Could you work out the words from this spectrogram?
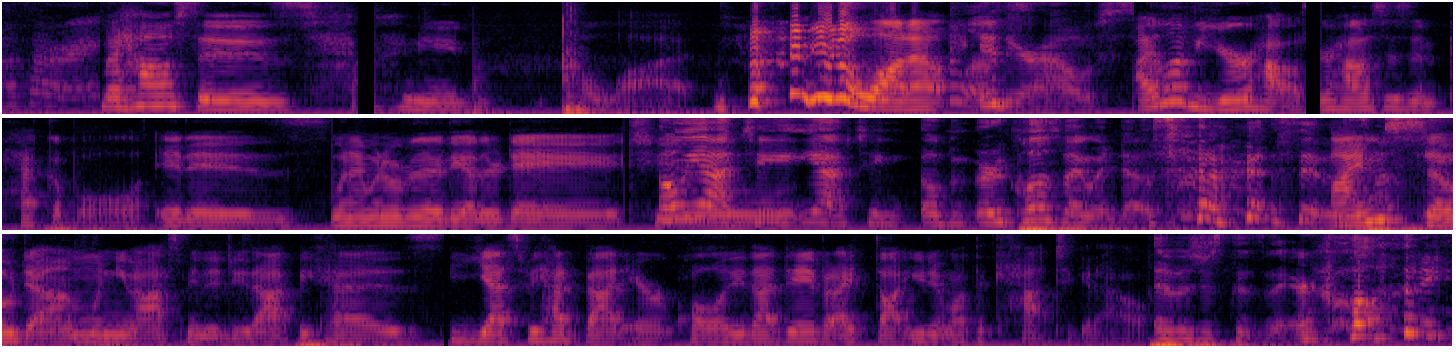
That's all right. my house is. I need a lot. I need a lot out. I love It's- your house. I love your house. Your house is impeccable. It is. When I went over there the other day to. Oh yeah, to yeah to open or close my windows. I'm so so dumb when you asked me to do that because yes, we had bad air quality that day, but I thought you didn't want the cat to get out. It was just because of the air quality.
